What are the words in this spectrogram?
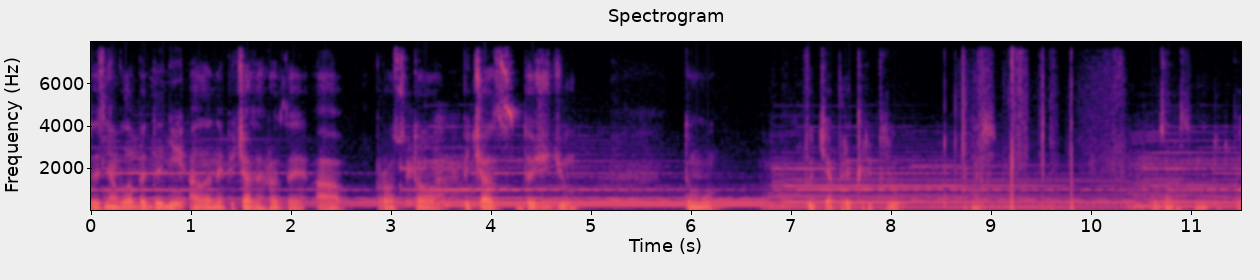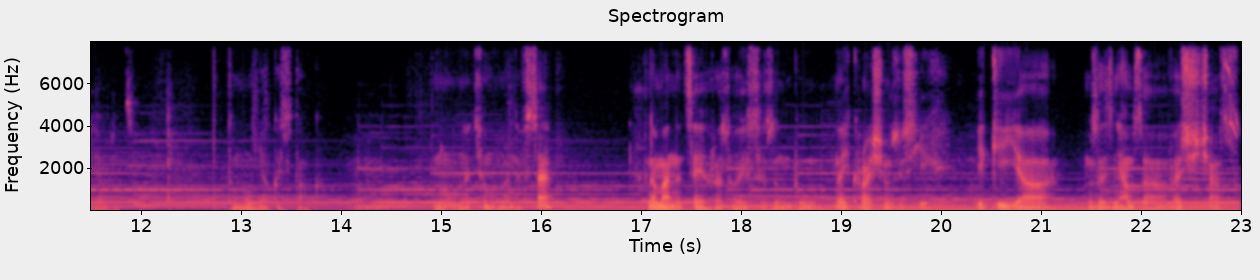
зазняв в Лебедині, але не під час грози, а просто під час дождю. Тому тут я прикріплю. Ось. От зараз вони тут появляться. Тому якось так. Ну, на цьому в мене все. На мене цей грозовий сезон був найкращим з усіх, які я зазняв за весь час.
